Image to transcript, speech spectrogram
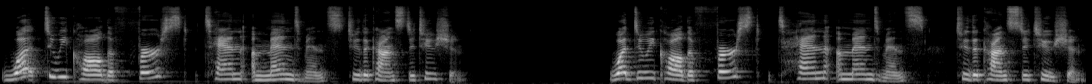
What do we call the first 10 amendments to the Constitution? What do we call the first 10 amendments to the Constitution?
